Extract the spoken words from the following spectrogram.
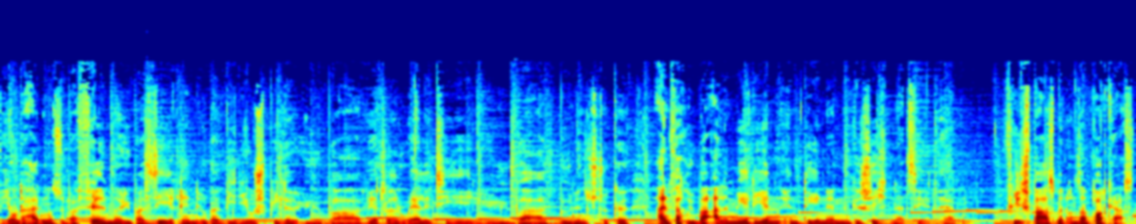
Wir unterhalten uns über Filme, über Serien, über Videospiele, über Virtual Reality, über Bühnenstücke, einfach über alle Medien, in denen Geschichten erzählt werden. Viel Spaß mit unserem Podcast.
